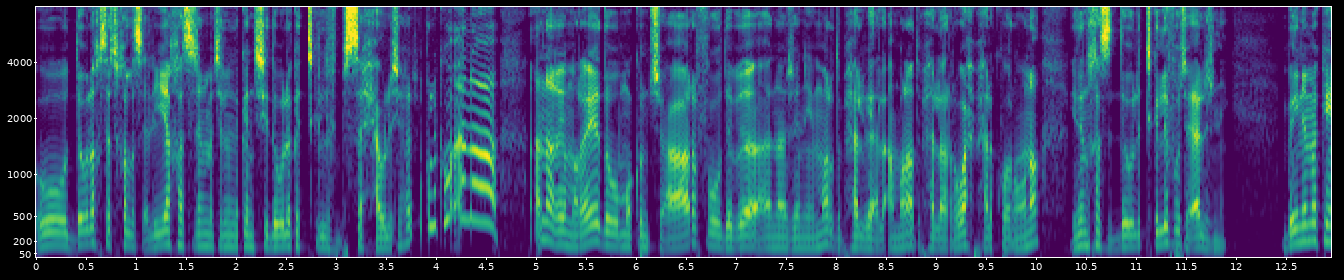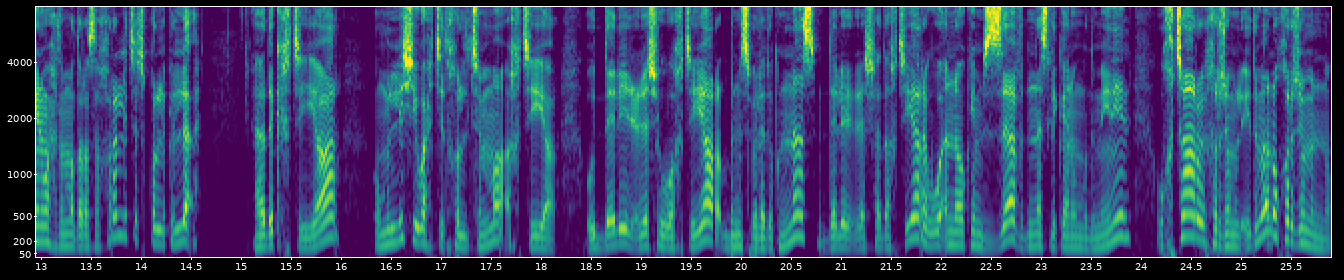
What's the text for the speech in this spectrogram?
والدولة خصها تخلص عليا خاصة مثلا كانت شي دولة كتكلف بالصحة ولا شي حاجة يقول لك أنا أنا غير مريض وما كنتش عارف ودابا أنا جاني مرض بحال كاع الأمراض بحال الرواح بحال كورونا. اذا خاص الدولة تكلف وتعالجني. بينما كاين واحد المدرسة أخرى اللي تتقول لك لا هذاك اختيار وملي شي واحد تيدخل تما اختيار. والدليل علاش هو اختيار؟ بالنسبة لهذوك الناس الدليل علاش هذا اختيار هو أنه كاين بزاف الناس اللي كانوا مدمنين واختاروا يخرجوا من الإدمان وخرجوا منه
